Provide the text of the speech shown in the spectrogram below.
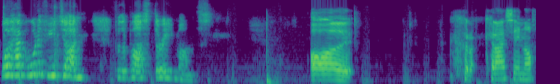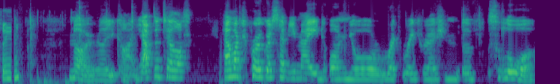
What have What have you done for the past three months? Uh, could can I say nothing? No, no, you can't. You have to tell us how much progress have you made on your re- recreation of slower.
